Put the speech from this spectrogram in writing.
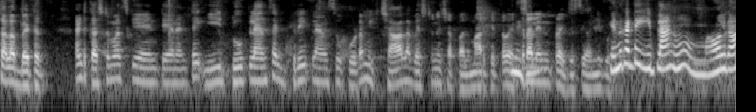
చాలా బెటర్ అండ్ కస్టమర్స్కి ఏంటి అని అంటే ఈ two plans and three plans కూడా మీకు చాలా బెస్ట్ అని చెప్పాలి మార్కెట్లో. ఎక్కడ లేని ప్రైజెస్ ఇవన్నీ ఎందుకంటే ఈ ప్లాన్ మామూలుగా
